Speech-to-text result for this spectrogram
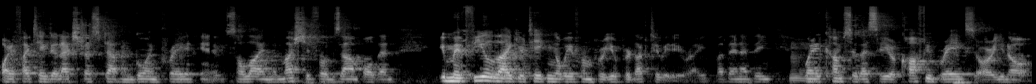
or if I take that extra step and go and pray in salah in the masjid for example then it may feel like you're taking away from your productivity right but then I think mm. when it comes to let's say your coffee breaks or you know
